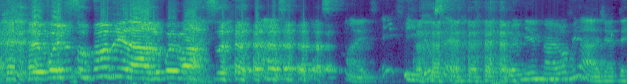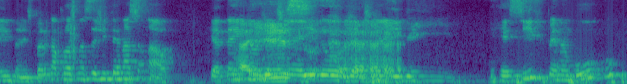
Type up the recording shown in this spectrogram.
Depois disso tudo, irado, foi massa. Foi massa, foi massa demais. Enfim, deu certo. Foi a minha maior viagem até então. Espero que a próxima seja internacional. Que até então é já tinha ido, já tinha ido em Recife, Pernambuco,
